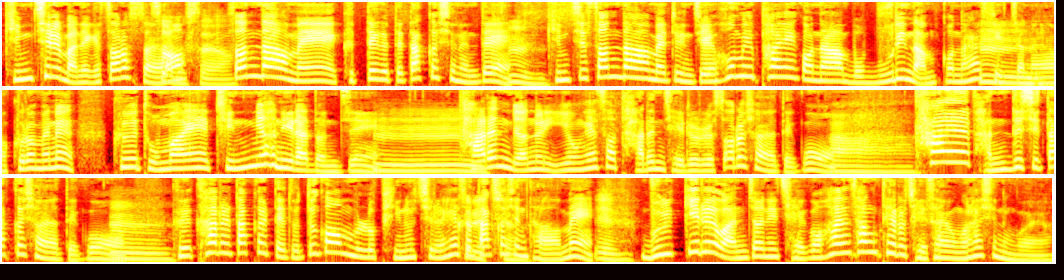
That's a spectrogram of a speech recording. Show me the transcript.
김치를 만약에 썰었어요. 썰었어요. 썬 다음에 그때그때 닦으시는데 음. 김치 썬 다음에도 이제 홈이 파이거나 뭐 물이 남거나 할수 음. 있잖아요. 그러면은 그 도마의 뒷면이라든지 음. 다른 면을 이용해서 다른 재료를 썰으셔야 되고 아. 칼 반드시 닦으셔야 되고 음. 그 칼을 닦을 때도 뜨거운 물로 비누칠을 해서 그렇죠. 닦으신 다음에 예. 물기를 완전히 제거한 상태로 재사용을 하시는 거예요.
